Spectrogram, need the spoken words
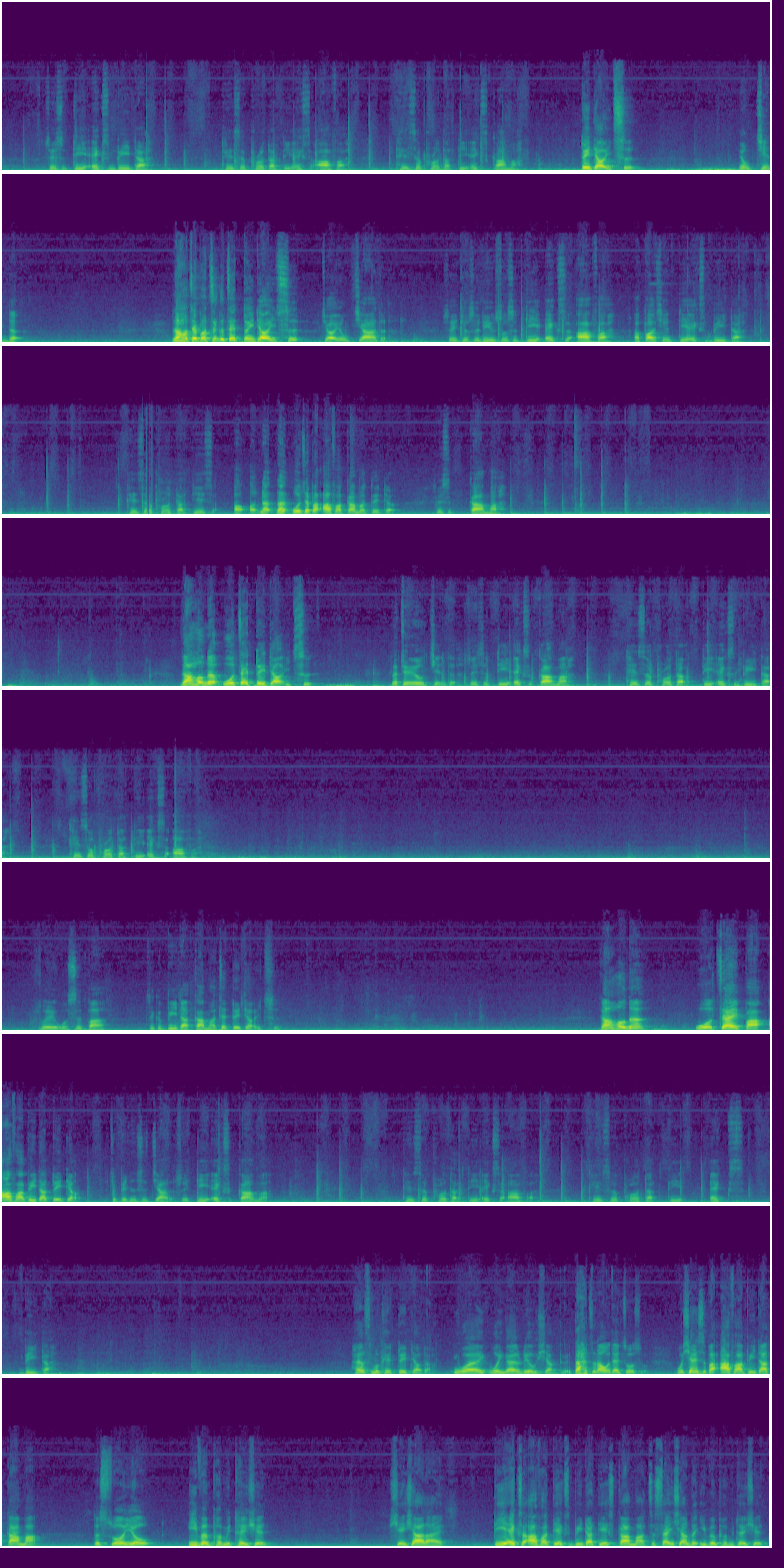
所以是 dx beta tensor product dx alpha tensor product dx gamma 对调一次，用减的，然后再把这个再对调一次，就要用加的。所以就是，例如说是 dx alpha 啊，抱歉 d x b 的 tensor product dx 哦哦，那那我再把 alpha gamma 对掉，所以是 gamma。然后呢，我再对调一次，那就用减的，所以是 dx 伽马 tensor product DXB 的 Tensor product dx alpha。所以我是把这个 beta gamma 再对调一次，然后呢，我再把 alpha beta 对调，就变成是加的，所以 dx gamma tensor product dx alpha tensor product dx b 大还有什么可以对调的？因为我应该有六项，对不对？大家知道我在做什么？我现在是把 alpha beta gamma 的所有 even permutation 写下来，dx alpha dx beta dx gamma 这三项的 even permutation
